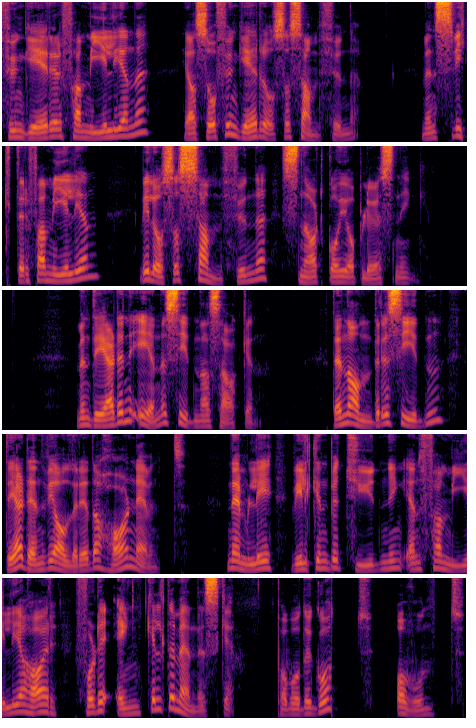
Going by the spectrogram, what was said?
Fungerer familiene, ja, så fungerer også samfunnet. Men svikter familien, vil også samfunnet snart gå i oppløsning. Men det er den ene siden av saken. Den andre siden, det er den vi allerede har nevnt, nemlig hvilken betydning en familie har for det enkelte mennesket, på både godt og vondt.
